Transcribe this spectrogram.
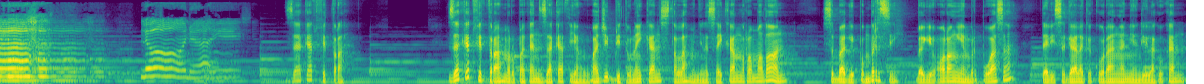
مساحة لو نعيش Zakat fitrah Zakat fitrah merupakan zakat yang wajib ditunaikan setelah menyelesaikan Ramadan sebagai pembersih bagi orang yang berpuasa dari segala kekurangan yang dilakukan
